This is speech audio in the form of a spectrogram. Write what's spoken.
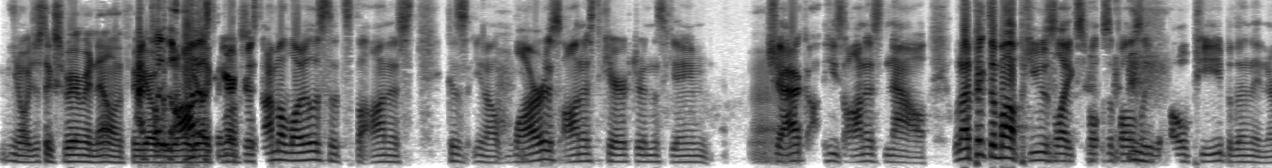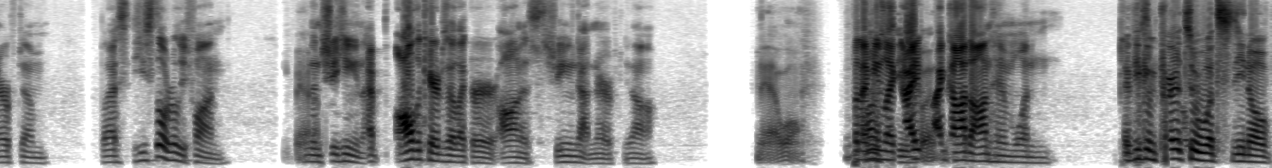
you know just experiment now and I figure out what the you honest like the most. I'm a loyalist. That's the honest because you know Lars honest character in this game. Uh, Jack, he's honest now. When I picked him up, he was like spo- supposedly OP, but then they nerfed him. But I he's still really fun. Yeah. And then Shaheen, I, all the characters I like are honest. Shaheen got nerfed, you know. yeah, well, But I mean, like I, but- I got on him when if you compare it to what's you know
